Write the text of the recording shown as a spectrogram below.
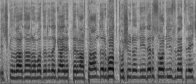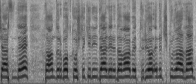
iç kulvardan Ramadan'ın da gayretleri var. Thunderbolt koşunun lideri son 100 metre içerisinde. Thunderbolt koştaki liderliğini devam ettiriyor. En iç kulvardan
